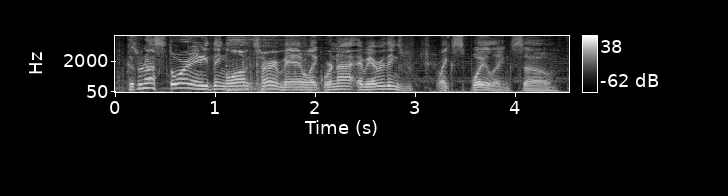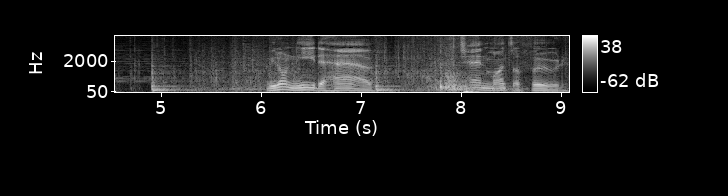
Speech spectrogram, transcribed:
Because we're not storing anything long term, man. Like, we're not, I mean, everything's like spoiling, so. We don't need to have 10 months of food.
